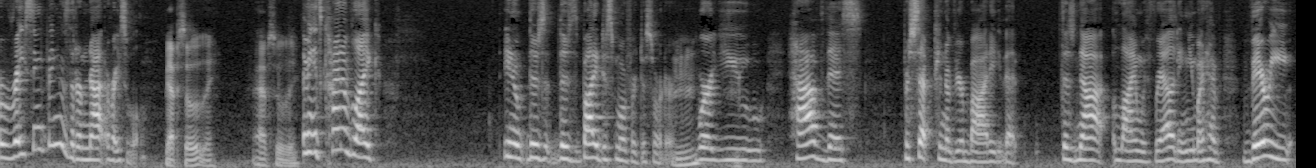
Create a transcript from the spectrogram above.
erasing things that are not erasable. Absolutely. Absolutely. I mean, it's kind of like, you know, there's there's body dysmorphic disorder Mhm. where you have this perception of your body that does not align with reality, and you might have very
